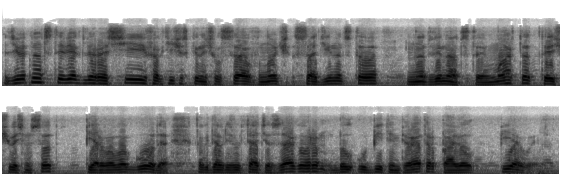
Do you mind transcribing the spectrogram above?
XIX век для России фактически начался в ночь с 11 на 12 марта 1801 года, когда в результате заговора был убит император Павел I.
